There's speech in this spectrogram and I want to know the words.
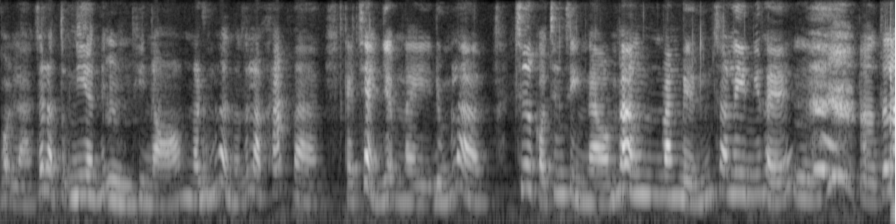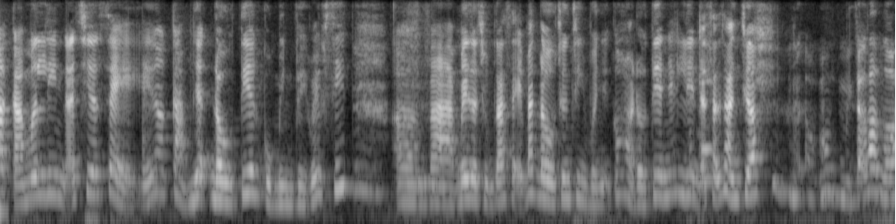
gọi là rất là tự nhiên ấy, ừ. thì nó nó đúng là nó rất là khác và cái trải nghiệm này đúng là chưa có chương trình nào mang mang đến cho Linh như thế. Ừ. À, rất là cảm ơn Linh đã chia sẻ cái cảm nhận đầu tiên của mình về Grapeseed à, và bây giờ chúng ta sẽ bắt đầu chương trình với những câu hỏi đầu tiên nhé. Linh đã sẵn sàng chưa? mình sẵn sàng rồi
